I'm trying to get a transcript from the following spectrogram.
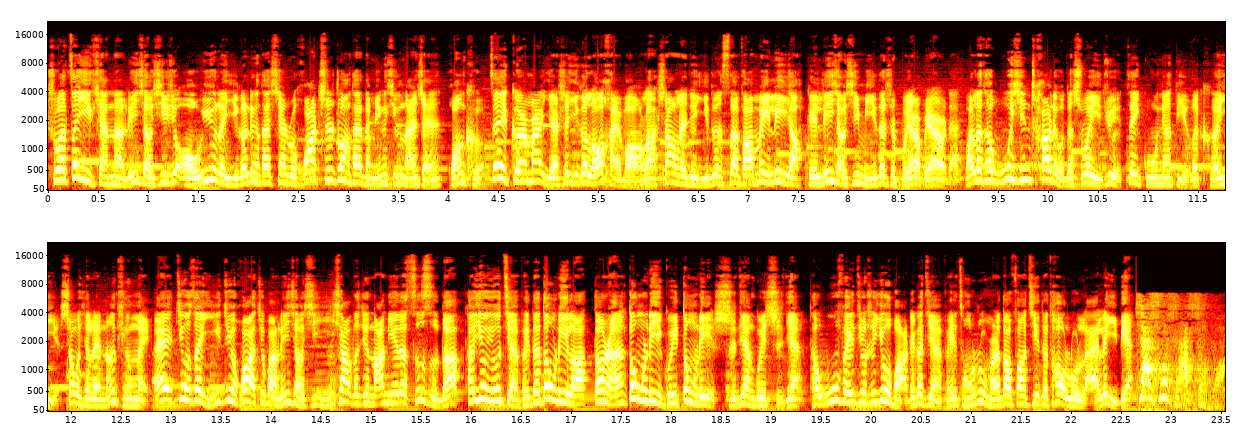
说这一天呢，林小溪就偶遇了一个令他陷入花痴状态的明星男神。黄可这哥们儿也是一个老海王了，上来就一顿散发魅力呀，给林小溪迷的是不要不要的。完了，他无心插柳的说一句：“这姑娘底子可以，瘦下来能挺美。”哎，就这一句话就把林小溪一下子就拿捏的死死的，他又有减肥的动力了。当然，动力归动力，实践归实践，他无非就是又把这个减肥从入门到放弃的套路来了一遍。瞎说啥实话？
